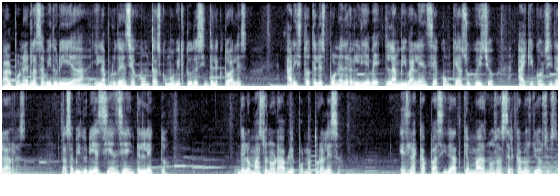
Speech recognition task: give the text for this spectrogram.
Al poner la sabiduría y la prudencia juntas como virtudes intelectuales, Aristóteles pone de relieve la ambivalencia con que a su juicio hay que considerarlas. La sabiduría es ciencia e intelecto, de lo más honorable por naturaleza. Es la capacidad que más nos acerca a los dioses.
